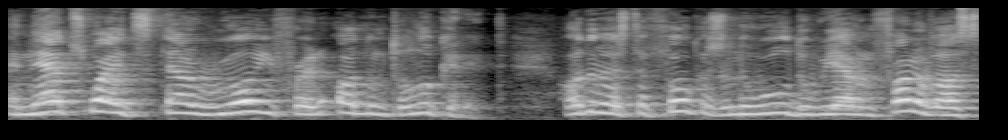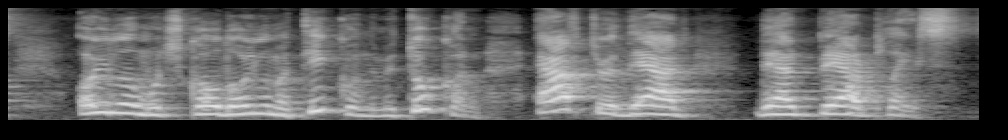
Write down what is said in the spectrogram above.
And that's why it's not really for an Adam to look at it. Adam has to focus on the world that we have in front of us, Oilam, which is called Oilam Atikun, the Mitukun, after that, that bad place.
